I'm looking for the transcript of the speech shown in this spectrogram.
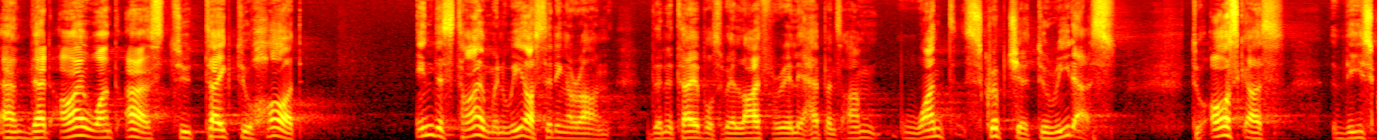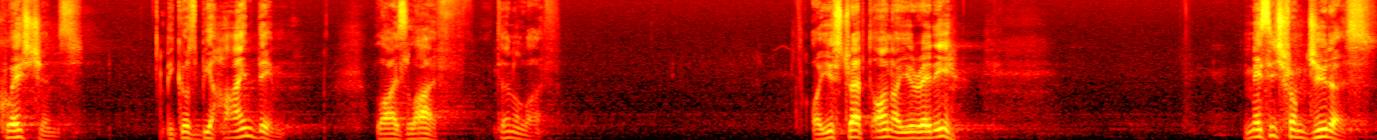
and that I want us to take to heart in this time when we are sitting around dinner tables where life really happens. I want scripture to read us, to ask us these questions, because behind them lies life, eternal life. Are you strapped on? Are you ready? Message from Judas.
